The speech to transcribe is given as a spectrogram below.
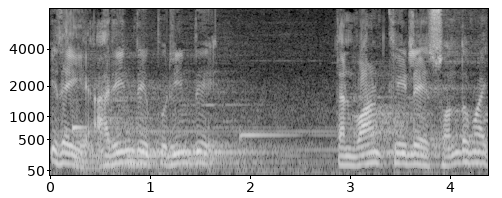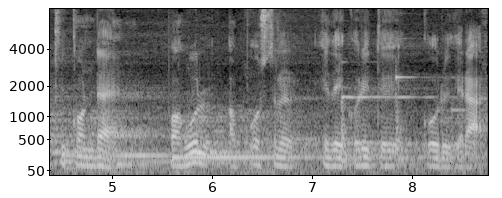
இதை அறிந்து புரிந்து தன் வாழ்க்கையிலே சொந்தமாக்கி கொண்ட பகுல் அப்போஸ்தலர் இதை குறித்து கூறுகிறார்.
